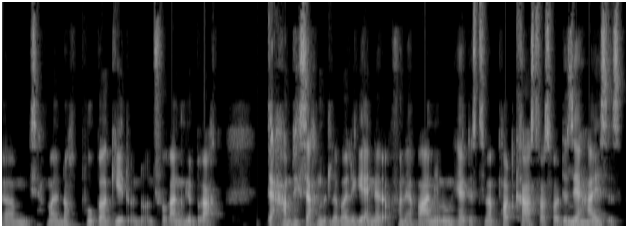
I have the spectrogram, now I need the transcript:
ähm, ich sag mal, noch propagiert und, und vorangebracht. Da haben sich Sachen mittlerweile geändert, auch von der Wahrnehmung her. Das Thema Podcast, was heute sehr mhm. heiß ist,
